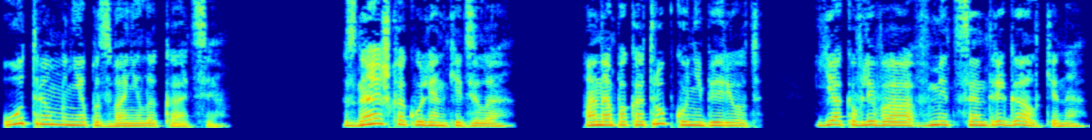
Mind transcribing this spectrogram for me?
Утром мне позвонила Катя. «Знаешь, как у Ленки дела? Она пока трубку не берет. Яковлева в медцентре Галкина.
